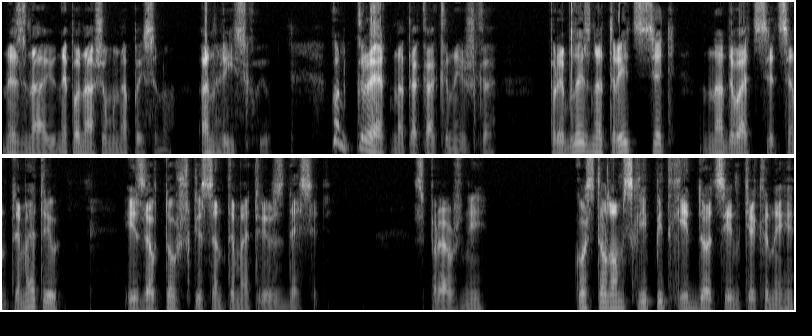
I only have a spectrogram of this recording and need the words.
Не знаю, не по-нашому написано, англійською. Конкретна така книжка. Приблизно 30 на 20 сантиметрів і завтовшки сантиметрів з 10. Справжній костоломський підхід до оцінки книги,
